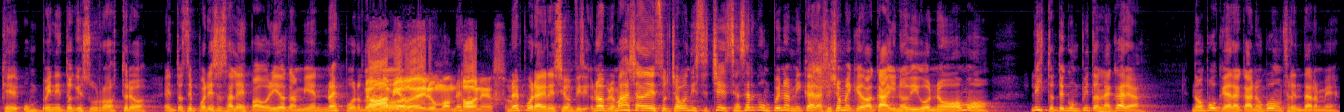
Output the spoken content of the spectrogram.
que un pene toque su rostro, entonces por eso sale despavorido también. No es por No, dolor. amigo de un no es- montón eso. No es por agresión física. No, pero más allá de eso, el chabón dice, che, se acerca un pene a mi cara. Si yo me quedo acá y no digo, no, homo, listo, tengo un pito en la cara. No puedo quedar acá, no puedo enfrentarme.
